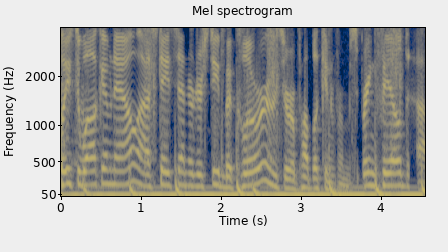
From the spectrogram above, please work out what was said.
Pleased to welcome now uh, State Senator Steve McClure, who's a Republican from Springfield, uh,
